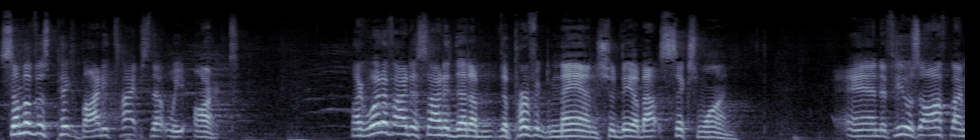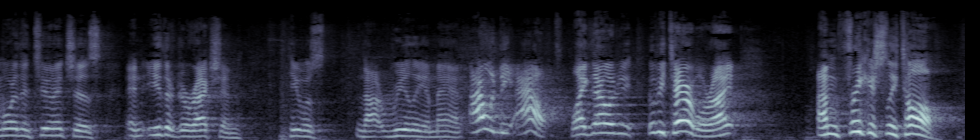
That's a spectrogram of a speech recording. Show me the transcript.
Some of us pick body types that we aren't. Like, what if I decided that a, the perfect man should be about six one, And if he was off by more than two inches in either direction, he was not really a man. I would be out. Like, that would be, it would be terrible, right? I'm freakishly tall.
